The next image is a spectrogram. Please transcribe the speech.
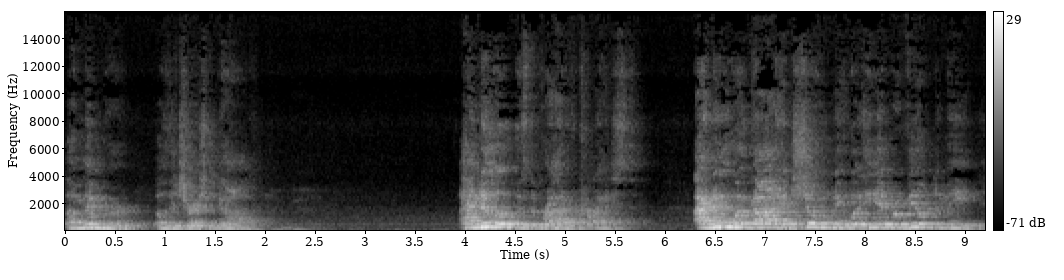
a member of the church of God. I knew it was the bride of Christ. I knew what God had shown me, what He had revealed to me,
